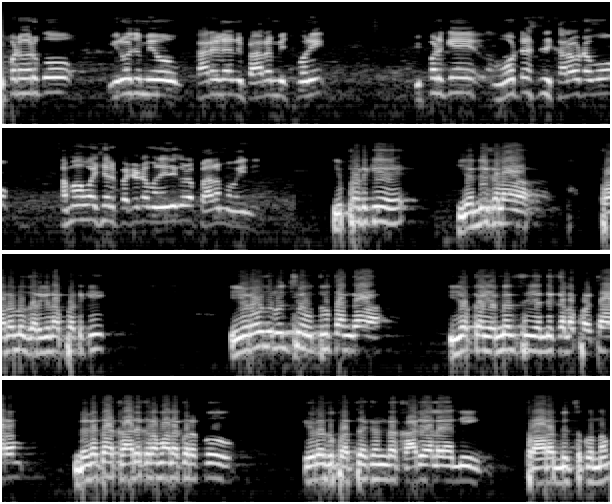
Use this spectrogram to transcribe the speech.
ఇప్పటి వరకు ఈరోజు మేము కార్యాలయాన్ని ప్రారంభించుకొని ఇప్పటికే ఓటర్స్ని కలవడము సమావేశాలు పెట్టడం అనేది కూడా ప్రారంభమైంది. ఇప్పటికే ఎన్నికల పనులు జరిగినప్పటికీ ఈ రోజు నుంచి ఉధృతంగా ఈ యొక్క ఎమ్మెల్సీ ఎన్నికల ప్రచారం మిగతా కార్యక్రమాల కొరకు ఈరోజు ప్రత్యేకంగా కార్యాలయాన్ని ప్రారంభించుకున్నాం.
